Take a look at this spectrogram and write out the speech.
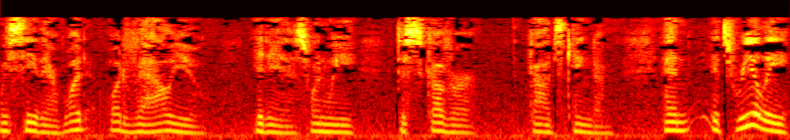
We see there what, what value it is when we discover God's kingdom. And it's really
